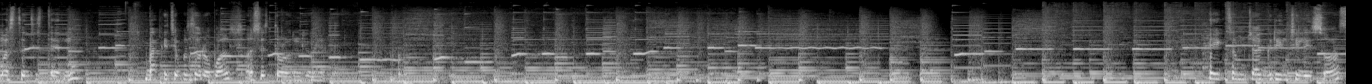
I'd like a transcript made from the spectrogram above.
मस्त दिसत आहेत ना? बाकीचे पण सर्व बॉल्स असेच तळून घेऊयात. चमचा ग्रीन चिली सॉस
